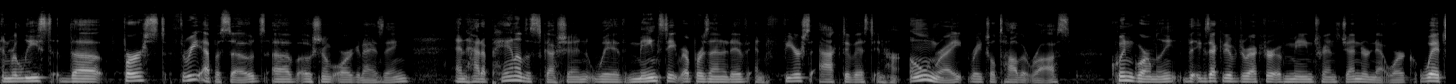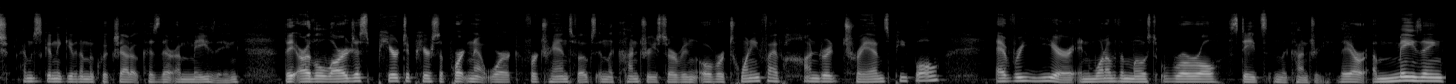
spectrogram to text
and released the first three episodes of Ocean of Organizing and had a panel discussion with Maine State Representative and fierce activist in her own right, Rachel Talbot Ross, Quinn Gormley, the executive director of Maine Transgender Network, which I'm just going to give them a quick shout out because they're amazing. They are the largest peer to peer support network for trans folks in the country, serving over 2,500 trans people every year in one of the most rural states in the country. They are amazing.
